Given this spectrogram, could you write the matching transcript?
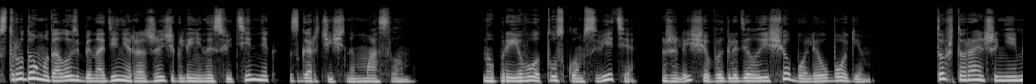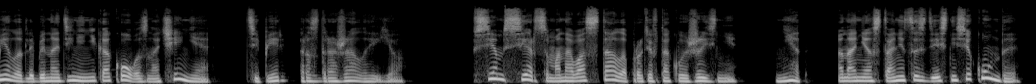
С трудом удалось Бенадине разжечь глиняный светильник с горчичным маслом. Но при его тусклом свете жилище выглядело еще более убогим. То, что раньше не имело для Бенадини никакого значения, теперь раздражало ее. Всем сердцем она восстала против такой жизни. Нет, она не останется здесь ни секунды.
